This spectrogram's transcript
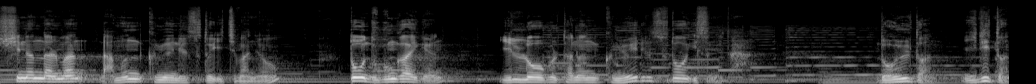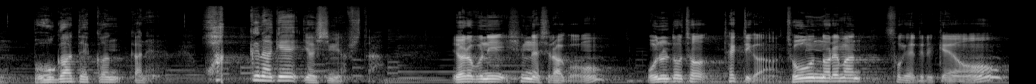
쉬는 날만 남은 금요일일 수도 있지만요. 또 누군가에겐 일로 불타는 금요일일 수도 있습니다. 놀던 일이던 뭐가 됐건 간에 화끈하게 열심히 합시다. 여러분이 힘내시라고 오늘도 저 택디가 좋은 노래만 소개해 드릴게요.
